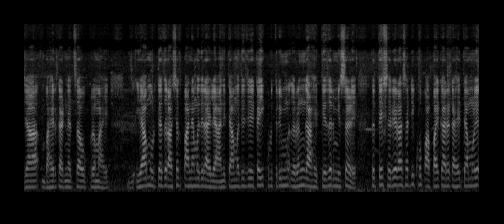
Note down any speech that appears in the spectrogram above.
ज्या बाहेर काढण्याचा उपक्रम आहे ज- या मूर्त्या जर अशाच पाण्यामध्ये राहिल्या आणि त्यामध्ये जे काही कृत्रिम रंग आहेत ते जर मिसळले तर ते शरीरासाठी खूप अपायकारक आहे. त्यामुळे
